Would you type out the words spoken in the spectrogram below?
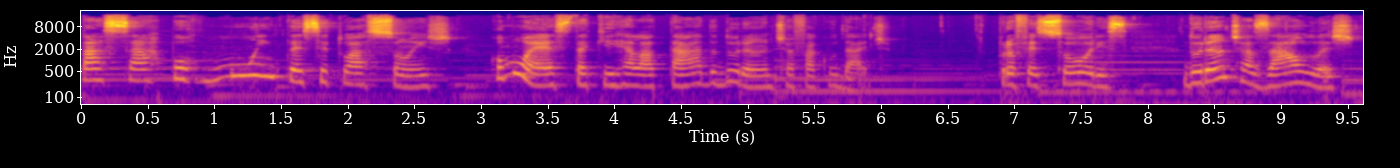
passar por muitas situações como esta aqui relatada durante a faculdade. Professores durante as aulas,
